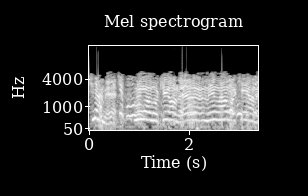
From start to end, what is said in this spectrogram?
ချစ်ရမယ်ချစ်ဘူးမင်းငါကိုချစ်ရမယ်မင်းငါကိုချစ်ရမ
